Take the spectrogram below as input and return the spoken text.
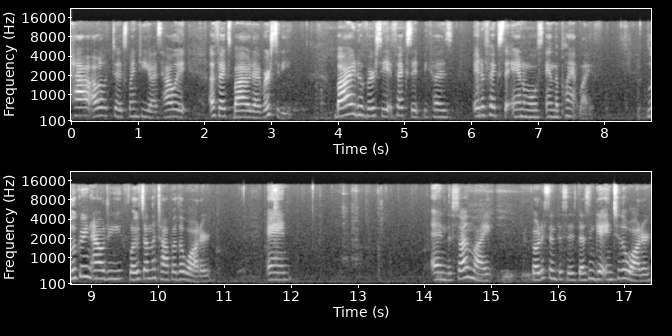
how I would like to explain to you guys how it affects biodiversity. Biodiversity affects it because it affects the animals and the plant life. Blue green algae floats on the top of the water, and and the sunlight, photosynthesis doesn't get into the water,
